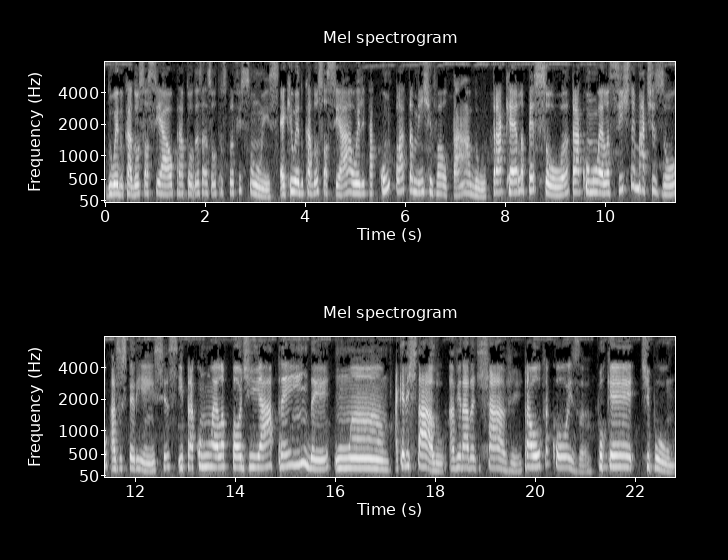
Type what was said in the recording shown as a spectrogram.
do educador social para todas as outras profissões. É que o educador social, ele está completamente voltado voltado para aquela pessoa, para como ela sistematizou as experiências e para como ela pode apreender uma aquele estalo, a virada de chave para outra coisa. Porque, tipo,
